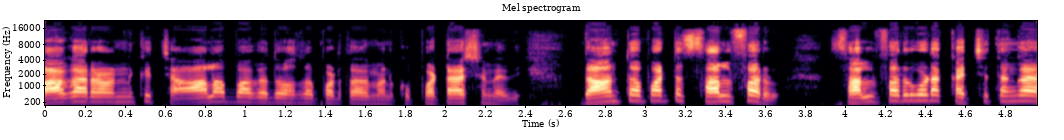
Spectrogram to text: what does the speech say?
బాగా రావడానికి చాలా బాగా దోహదపడుతుంది మనకు పొటాష్ అనేది. దాంతోపాటు సల్ఫర్ సల్ఫర్ కూడా ఖచ్చితంగా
